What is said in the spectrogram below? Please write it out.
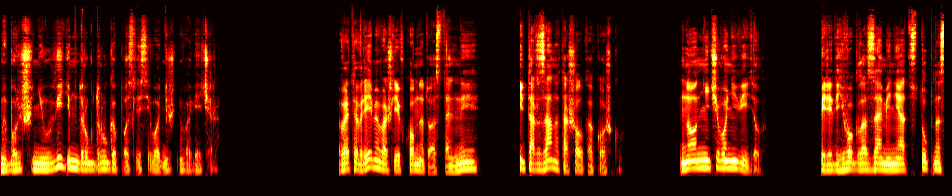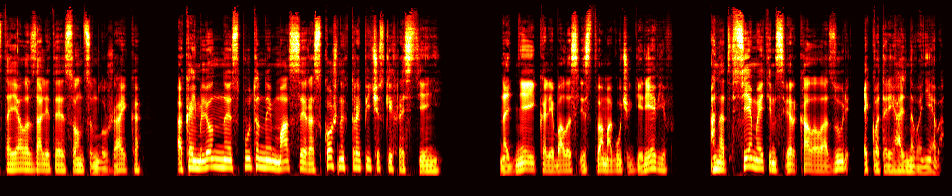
мы больше не увидим друг друга после сегодняшнего вечера». В это время вошли в комнату остальные, и Тарзан отошел к окошку. Но он ничего не видел. Перед его глазами неотступно стояла залитая солнцем лужайка, окаймленная спутанной массой роскошных тропических растений. Над ней колебалась листва могучих деревьев, а над всем этим сверкала лазурь экваториального неба.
